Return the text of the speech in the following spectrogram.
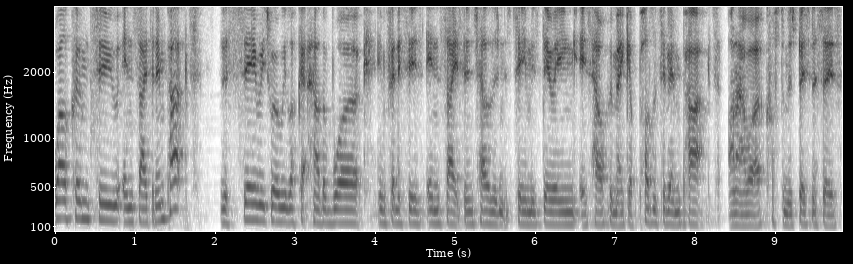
Welcome to Insight and Impact, the series where we look at how the work Infinity's Insights and Intelligence team is doing is helping make a positive impact on our customers' businesses.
